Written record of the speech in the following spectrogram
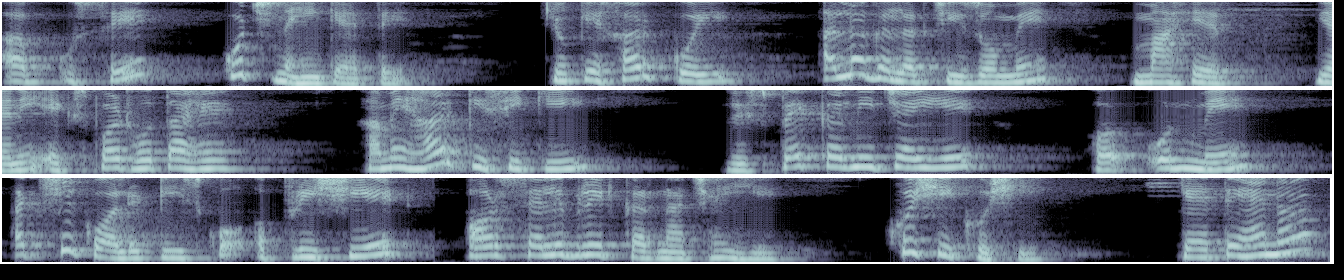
अब उसे कुछ नहीं कहते, क्योंकि हर कोई अलग अलग चीज़ों में माहिर, यानी एक्सपर्ट होता है। हमें हर किसी की रिस्पेक्ट करनी चाहिए और उनमें अच्छी क्वालिटीज़ को अप्रिशिएट और सेलिब्रेट करना चाहिए। खुशी खुशी कहते हैं ना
